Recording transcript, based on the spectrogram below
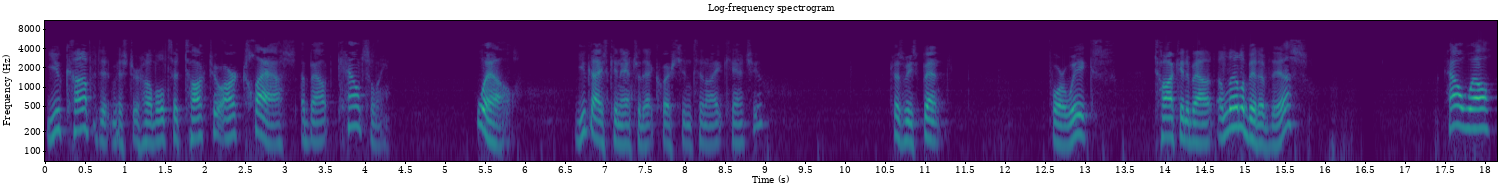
you competent, Mr. Hummel, to talk to our class about counseling? Well, you guys can answer that question tonight, can't you? Because we spent four weeks talking about a little bit of this. How well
